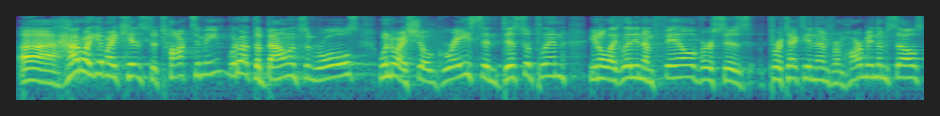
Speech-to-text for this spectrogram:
Uh, how do I get my kids to talk to me? What about the balance and roles? When do I show grace and discipline? You know, like letting them fail versus protecting them from harming themselves?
